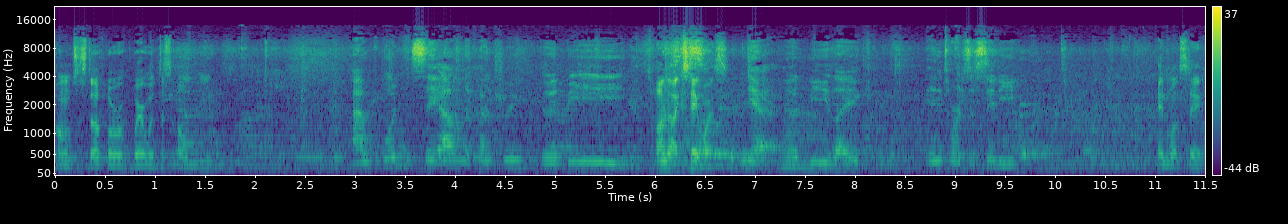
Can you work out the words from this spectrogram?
homes and stuff, where, where would this home be? I wouldn't say out in the country. It would be. I mean, like towards- state-wise. Yeah, it would be like in towards the city. In what state?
